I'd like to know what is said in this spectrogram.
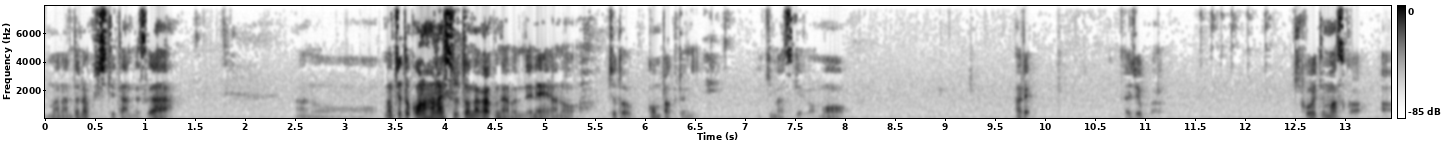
まあ、なんとなく知ってたんですが、あの、まあ、ちょっとこの話すると長くなるんでね、あの、ちょっとコンパクトに行きますけども、あれ？大丈夫かな？聞こえてますか？あ、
